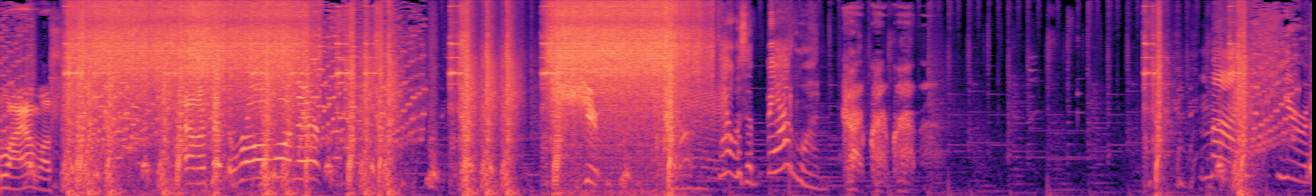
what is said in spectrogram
Ooh, I almost... I almost hit the wrong one there! Shoot! That was a bad one. Crap, crap, crap. My hero.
